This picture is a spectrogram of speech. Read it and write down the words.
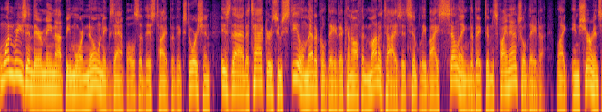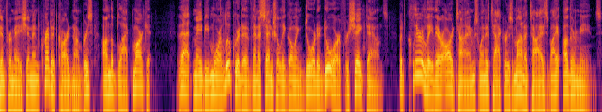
One reason there may not be more known examples of this type of extortion is that attackers who steal medical data can often monetize it simply by selling the victim's financial data, like insurance information and credit card numbers, on the black market. That may be more lucrative than essentially going door to door for shakedowns, but clearly there are times when attackers monetize by other means.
